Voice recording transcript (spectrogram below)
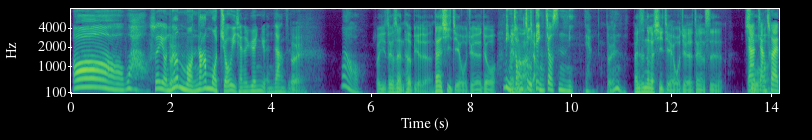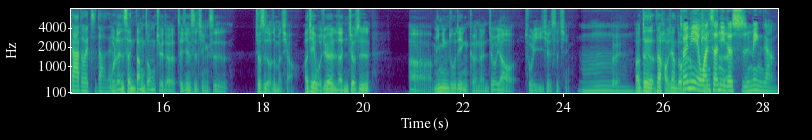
哦哇，所以有那么那么久以前的渊源这样子。对，哇哦，所以这个是很特别的，但细节我觉得就命中注。定就是你这样。对嗯。但是那个细节，我觉得真的是是这样我讲出来，大家都会知道的。我人生当中觉得这件事情是就是有这么巧，而且我觉得人就是呃冥冥注定可能就要处理一些事情，嗯，对，然后这个这好像都所以你也完成你的使命，这样。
